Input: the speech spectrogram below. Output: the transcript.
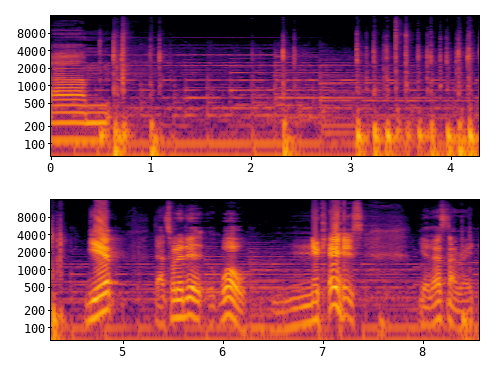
Um, yep, that's what it is. Whoa, Hayes. Yeah, that's not right.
